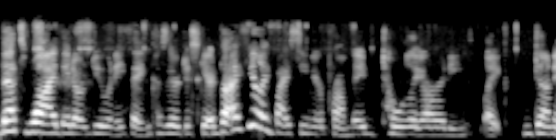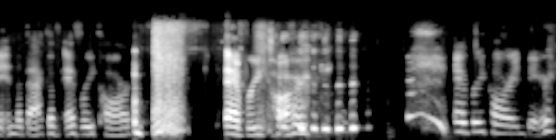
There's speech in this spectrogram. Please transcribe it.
That's why they don't do anything because they're just scared. But I feel like by senior prom they've totally already like done it in the back of every car, Every car. every car in Derry.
